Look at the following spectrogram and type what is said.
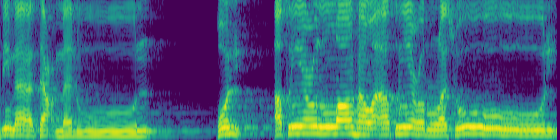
بما تعملون. قل أطيعوا الله وأطيعوا الرسول.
